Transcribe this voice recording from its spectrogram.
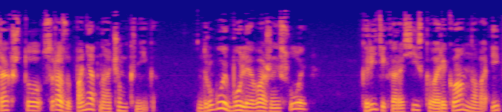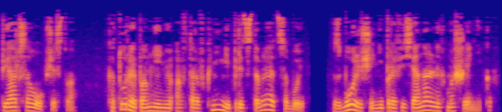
Так что сразу понятно, о чем книга. Другой более важный слой – критика российского рекламного и пиар-сообщества, которое, по мнению авторов книги, представляет собой сборище непрофессиональных мошенников.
